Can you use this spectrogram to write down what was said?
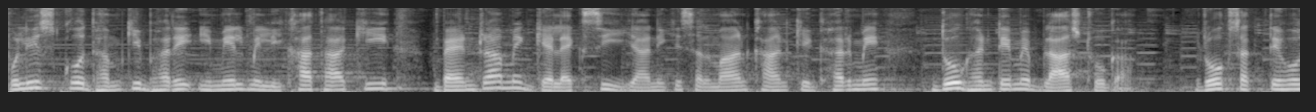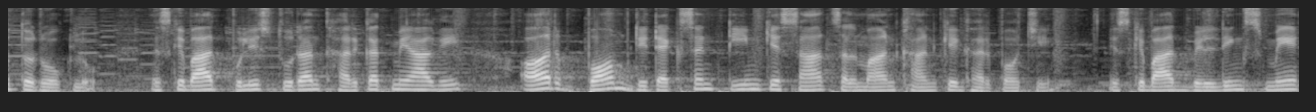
पुलिस को धमकी भरे ईमेल में लिखा था कि बैंड्रा में गैलेक्सी, यानी कि सलमान खान के घर में दो घंटे में ब्लास्ट होगा। रोक सकते हो तो रोक लो। इसके बाद पुलिस तुरंत हरकत में आ गई और बॉम्ब डिटेक्शन टीम के साथ सलमान खान के घर पहुँची। इसके बाद बिल्डिंग्स में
